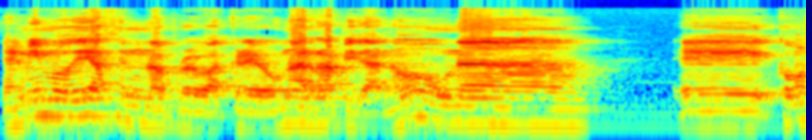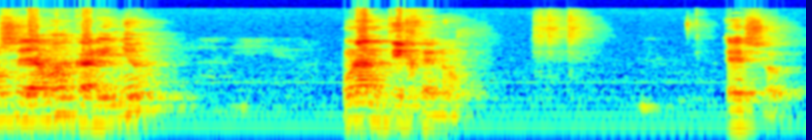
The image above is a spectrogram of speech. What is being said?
El mismo día hacen una prueba, creo. Una rápida, ¿no? Una... Eh, ¿Cómo se llama, cariño? Un antígeno. Eso.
